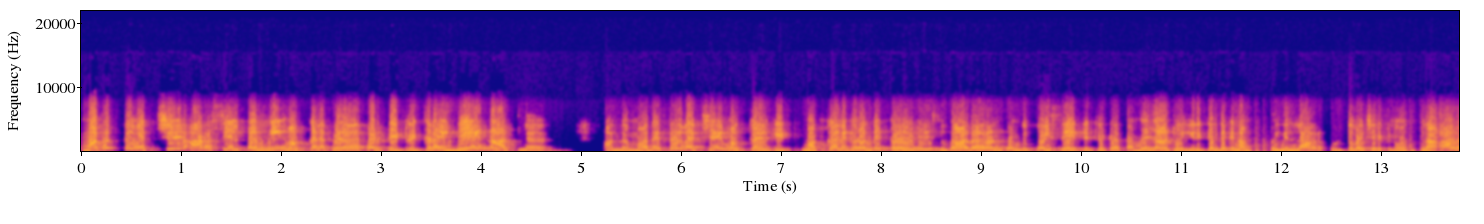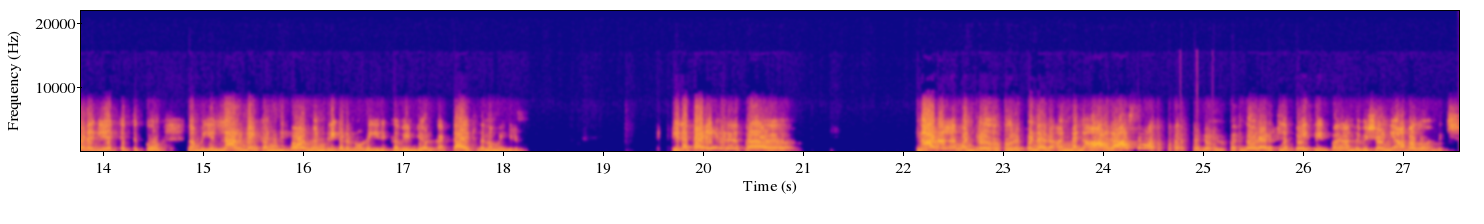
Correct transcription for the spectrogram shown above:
மதத்தை வச்சு அரசியல் பண்ணி மக்களை பிளவுபடுத்திட்டு இருக்கிற இதே நாட்டுல அந்த மதத்தை வச்சே மக்களுக்கு மக்களுக்கு வந்து கல்வி சுகாதாரம் கொண்டு போய் சேர்த்துட்டு இருக்கிற தமிழ்நாட்டுல இருக்கிறதுக்கு நம்ம எல்லாரும் கொடுத்து வச்சிருக்கணும். திராவிட இயக்கத்துக்கோ நம்ம எல்லாருமே கண்டிப்பா ஒரு நன்றி கடனோட இருக்க வேண்டிய ஒரு கட்டாயத்துல நம்ம இருக்கோம். இத படிக்கிறப்ப நாடாளுமன்ற உறுப்பினர் அண்ணன் ஆ ராசா அவர்கள் வந்து ஒரு இடத்துல பேசியிருப்பாரு. அந்த விஷயம் ஞாபகம் வந்துச்சு.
